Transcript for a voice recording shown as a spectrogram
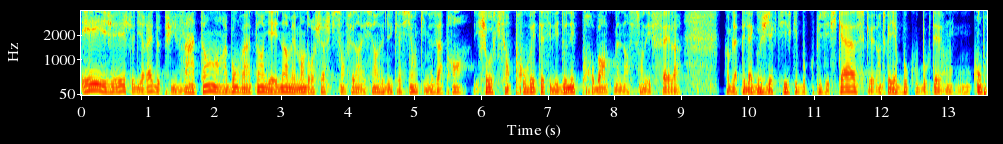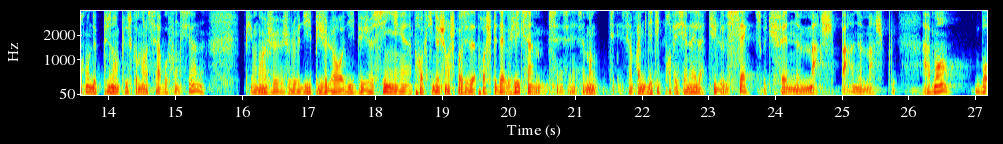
Et j'ai, je te dirais, depuis 20 ans, un bon 20 ans, il y a énormément de recherches qui sont faites dans les sciences d'éducation qui nous apprend des choses qui sont prouvées. C'est des données probantes maintenant, ce sont des faits là, comme la pédagogie active qui est beaucoup plus efficace. En tout cas, il y a beaucoup, beaucoup. On, comprend de plus en plus comment le cerveau fonctionne. Puis moi, je, le dis, puis je le redis, puis je signe. Un prof qui ne change pas ses approches pédagogiques, c'est un, c'est, manque- c'est un problème d'éthique professionnelle. Tu le sais, ce que tu fais ne marche pas, ne marche plus. Avant, bon.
